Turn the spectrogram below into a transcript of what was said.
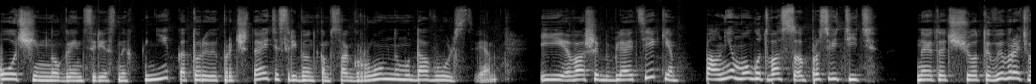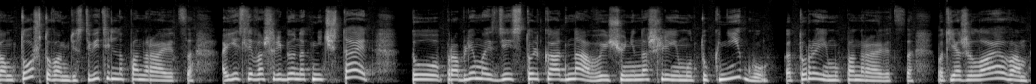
очень много интересных книг, которые вы прочитаете с ребенком с огромным удовольствием. И ваши библиотеки вполне могут вас просветить на этот счет и выбрать вам то, что вам действительно понравится. А если ваш ребенок не читает, то проблема здесь только одна. Вы еще не нашли ему ту книгу, которая ему понравится. Вот я желаю вам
